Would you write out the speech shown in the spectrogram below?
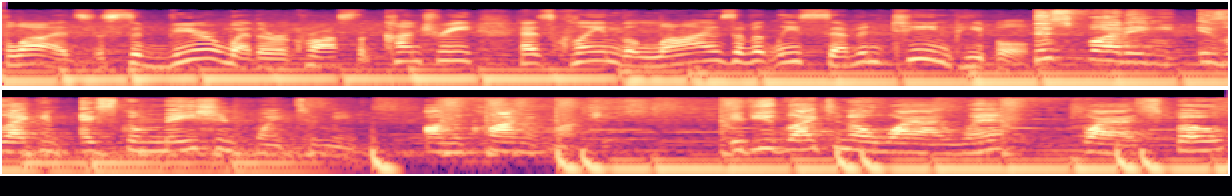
floods. Severe weather across the country has claimed the lives of at least 17 people. This flooding is like an exclamation point to me on the climate marches. If you'd like to know why I went, why I spoke,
